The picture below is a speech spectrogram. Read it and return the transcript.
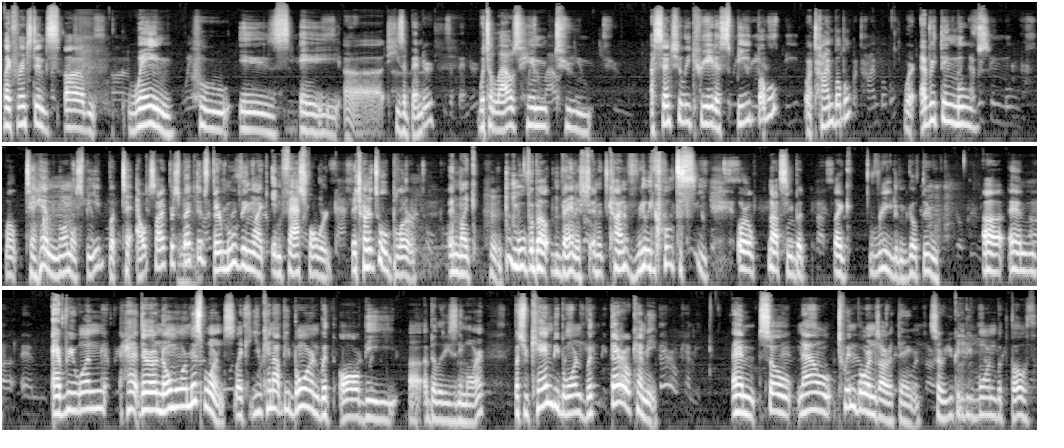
Like for instance, um, Wayne, who is a uh, he's a bender, which allows him to essentially create a speed bubble or time bubble where everything moves well to him normal speed but to outside perspectives they're moving like in fast forward. They turn it to a blur and like move about and vanish and it's kind of really cool to see. Or not see but like read and go through. Uh and everyone had there are no more Mistborns. Like you cannot be born with all the uh, abilities anymore but you can be born with feruchemy and so now twinborns are a thing. So you can be born with both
